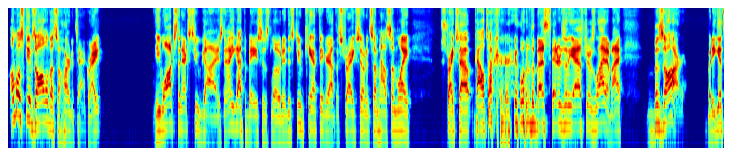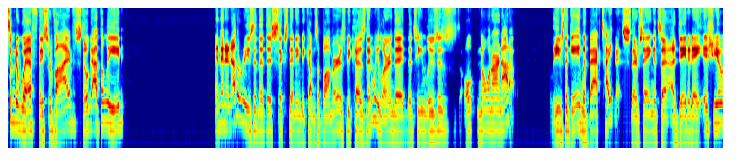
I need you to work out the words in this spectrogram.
almost gives all of us a heart attack, right? He walks the next two guys. Now you got the bases loaded. This dude can't figure out the strike zone and somehow, some way strikes out Kyle Tucker, one of the best hitters of the Astros lineup. I bizarre, but he gets him to whiff. They survive, still got the lead. And then another reason that this sixth inning becomes a bummer is because then we learn that the team loses Nolan Arenado leaves the game with back tightness. They're saying it's a day to day issue.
